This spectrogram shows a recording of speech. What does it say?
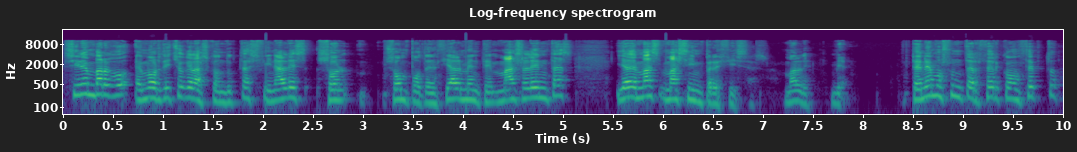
Sin embargo, hemos dicho que las conductas finales son, son potencialmente más lentas y además más imprecisas. ¿Vale? Bien. Tenemos un tercer concepto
